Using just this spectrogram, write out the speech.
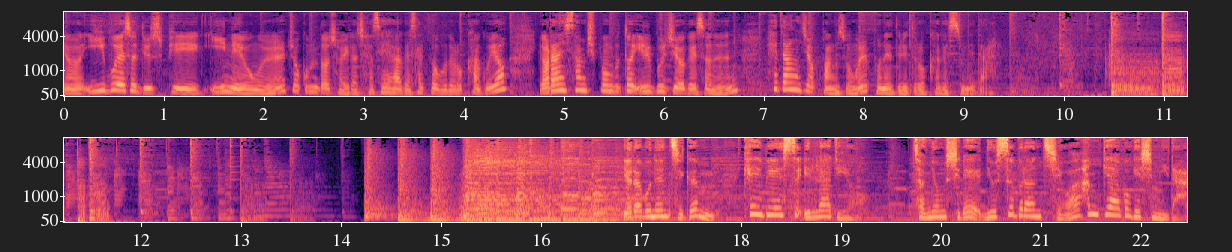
어, 2부에서 뉴스픽 이 내용을 조금 더 저희가 자세하게 살펴보도록 하고요. 11시 30분부터 일부 지역에서는 해당 지역 방송을 보내드리도록 하겠습니다. 여러분은 지금 KBS 1라디오 정용실의 뉴스 브런치와 함께하고 계십니다.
